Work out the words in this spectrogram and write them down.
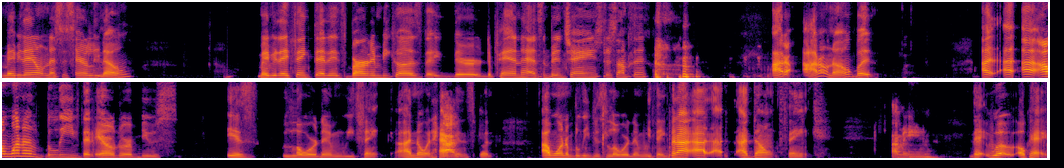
maybe they don't necessarily know maybe they think that it's burning because they their the pen hasn't been changed or something? I don't i don't know but i i i, want to believe that elder abuse is lower than we think. I know it happens but i want to believe it's lower than we think but i i i, I don't think I mean that well okay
